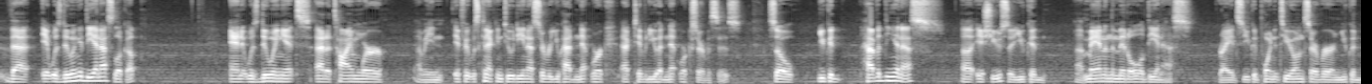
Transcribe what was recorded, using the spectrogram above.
that it was doing a DNS lookup, and it was doing it at a time where, I mean, if it was connecting to a DNS server, you had network activity, you had network services. So you could have a DNS uh, issue, so you could uh, man in the middle a DNS, right? So you could point it to your own server, and you could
